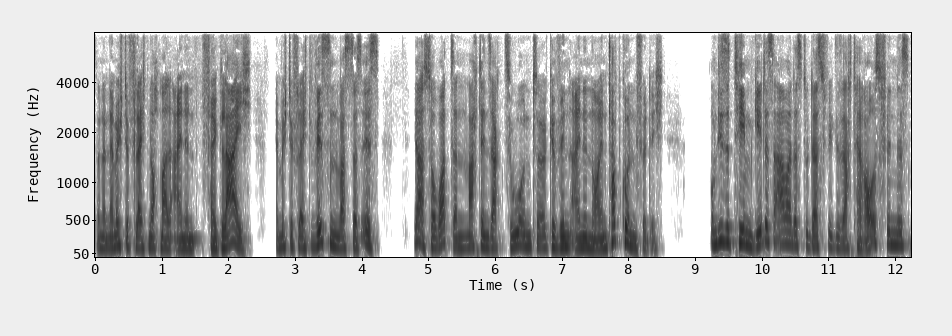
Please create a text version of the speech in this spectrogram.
Sondern er möchte vielleicht nochmal einen Vergleich. Er möchte vielleicht wissen, was das ist. Ja, so what? Dann mach den Sack zu und äh, gewinn einen neuen Topkunden für dich. Um diese Themen geht es aber, dass du das, wie gesagt, herausfindest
